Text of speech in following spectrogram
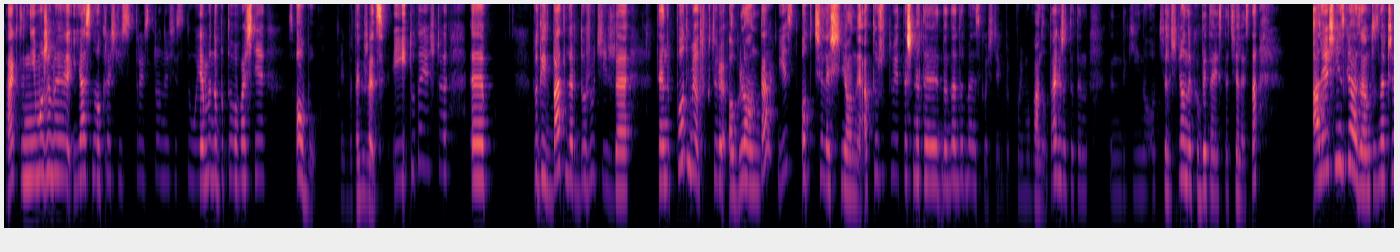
tak? Nie możemy jasno określić, z której strony się sytuujemy, no bo to właśnie z obu, jakby tak rzec. I tutaj jeszcze y, Judith Butler dorzuci, że ten podmiot, który ogląda, jest odcieleśniony, a to rzutuje też na tę na, na męskość jakby pojmowaną, tak? Że to ten, ten taki no, odcieleśniony, kobieta jest ta cielesna. Ale ja się nie zgadzam, to znaczy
